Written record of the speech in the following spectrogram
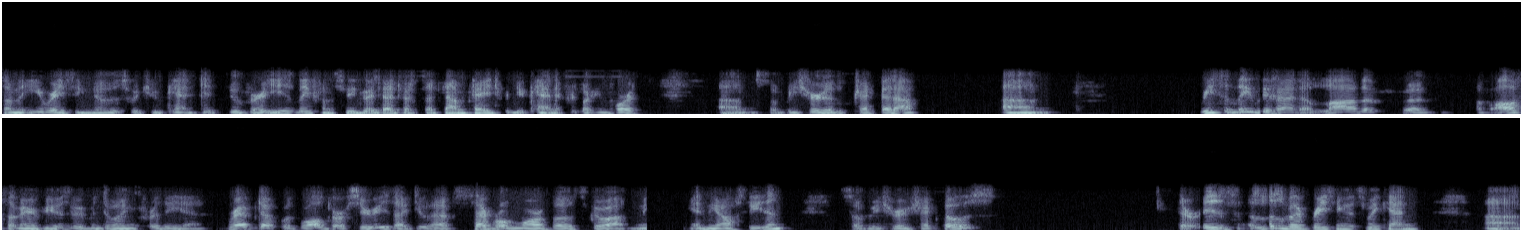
some of the e-racing news, which you can't get to very easily from the SpeedwayDigest.com page, but you can if you're looking for it. Um, so be sure to check that out. Um, recently, we've had a lot of, uh, of awesome interviews we've been doing for the uh, Revved Up with Waldorf series. I do have several more of those to go out the, in the off season, so be sure to check those. There is a little bit of racing this weekend. Uh,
